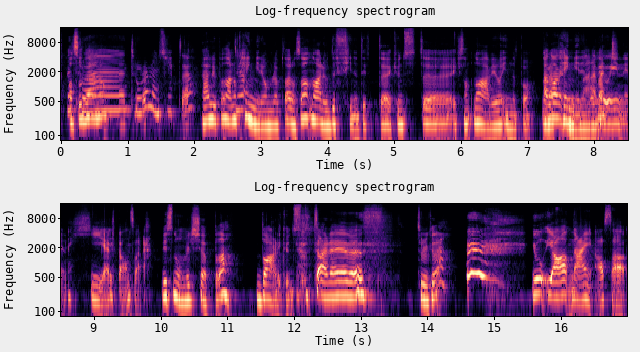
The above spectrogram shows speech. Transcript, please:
Jeg Altså, tror, det er noe, jeg, tror det er noen som kjøpte det. jeg lurer på det er noe Ja. penger i omløp der også. Nå er det jo definitivt eh, kunst. eh, ikke sant? Nå er vi jo inne på Når nå det er er vi, penger er vi jo involvert. inne i en helt annen sfære. Hvis noen vil kjøpe det, da er det kunst. da er det Tror du ikke det? Jo, ja, nei, altså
